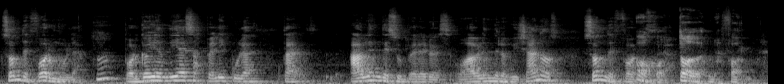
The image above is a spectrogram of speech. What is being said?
son de fórmula. ¿Mm? Porque hoy en día esas películas, ta- hablen de superhéroes o hablen de los villanos, son de fórmula. Ojo, todo es una fórmula.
